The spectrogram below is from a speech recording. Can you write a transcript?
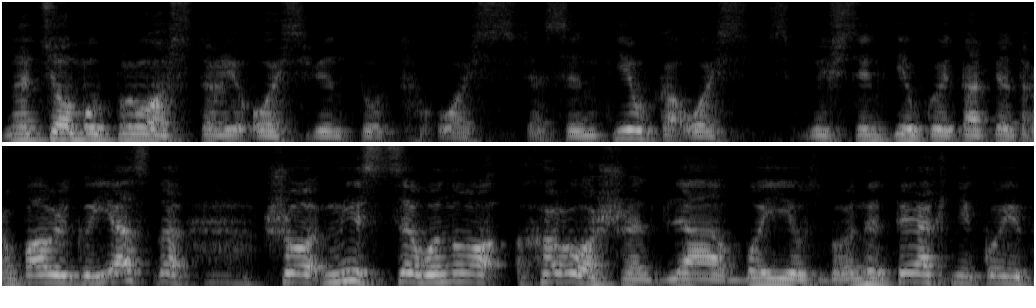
на цьому просторі. Ось він тут. Ось Синківка, ось між Синківкою та Петропавлівкою. Ясно, що місце воно хороше для боїв з бронетехнікою.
